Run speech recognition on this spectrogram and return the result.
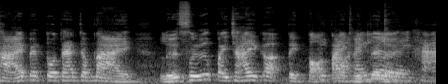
ขายเป็นตัวแทนจำหน่ายหรือซื้อไปใช้ก็ติดต่อใต้คลิปได้เลย ค่ะ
